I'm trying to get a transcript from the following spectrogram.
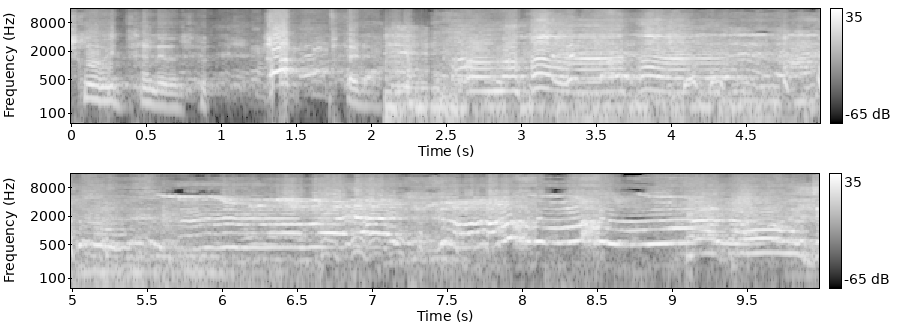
শহীদ খানের 快点妈妈嗯妈妈他走不要打扰我们讲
